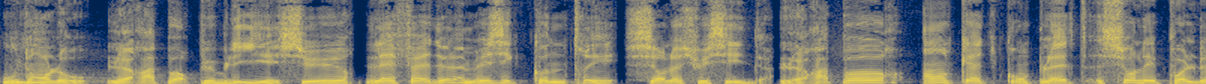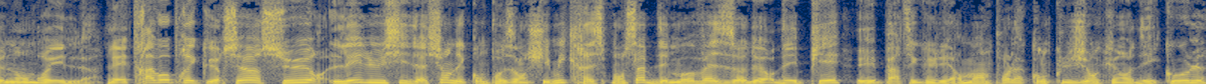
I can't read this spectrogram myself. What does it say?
ou dans l'eau. Le rapport publié sur l'effet de la musique country sur le suicide. Le rapport enquête complète sur les poils de nombril. Les travaux précurseurs sur l'élucidation des composants chimiques responsables des mauvaises odeurs des pieds et particulièrement pour la conclusion qui en découle,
